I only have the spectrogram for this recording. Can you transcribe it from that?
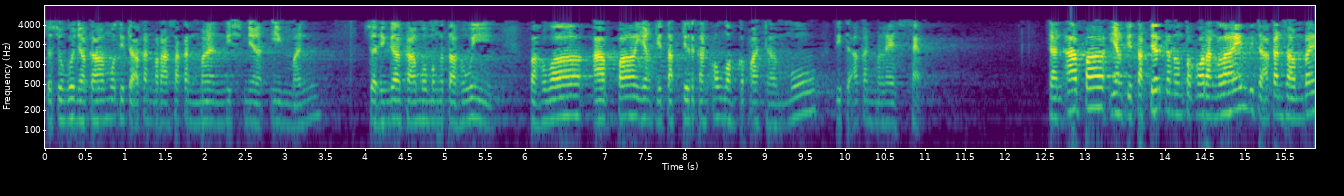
sesungguhnya kamu tidak akan merasakan manisnya iman sehingga kamu mengetahui bahwa apa yang ditakdirkan Allah kepadamu tidak akan meleset. Dan apa yang ditakdirkan untuk orang lain tidak akan sampai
